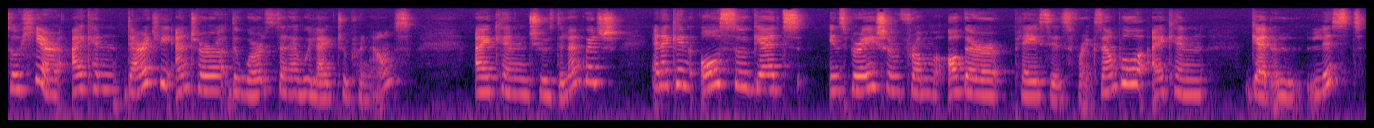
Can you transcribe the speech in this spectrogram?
So here I can directly enter the words that I would like to pronounce. I can choose the language and I can also get inspiration from other places. For example, I can get a list.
